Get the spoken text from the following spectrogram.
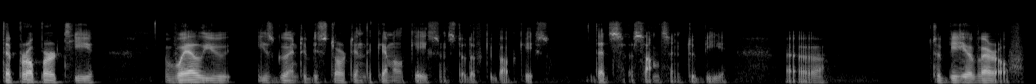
the property value is going to be stored in the camel case instead of kebab case. That's something to be uh, to be aware of.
